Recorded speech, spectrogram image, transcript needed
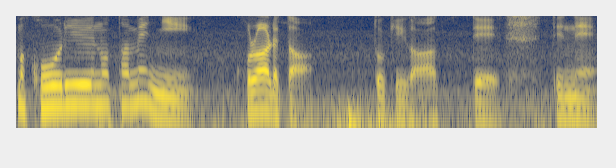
まあ、交流のために来られた時があってでね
